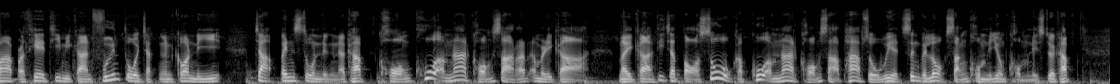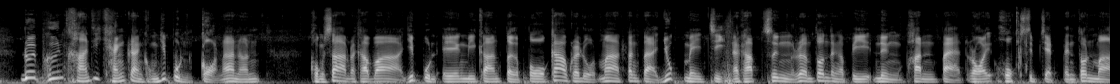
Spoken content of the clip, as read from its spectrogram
ว่าประเทศที่มีการฟื้นตัวจากเงินก้อนนี้ จะเป็นส่วนหนึ่งนะครับของคู่อำนาจของสหรัฐอเมริกา ในการที่จะต่อสู้กับคู่อำนาจของสหภาพโซเวียต ซึ่งเป็นโลกสังคมนิยมคอมมิวนิสต์ด้วยครับด้วยพื้นฐานที่แข็งแกร่งของญี่ปุ่นก่อนหน้านั้น คงทราบนะครับว่าญี่ปุ่นเองมีการเติบโตก้าวกระโดดมากตั้งแต่ยุคเมจินะครับซึ่งเริ่มต้นตั้งแต่ปี 1867 เป็นต้นมา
